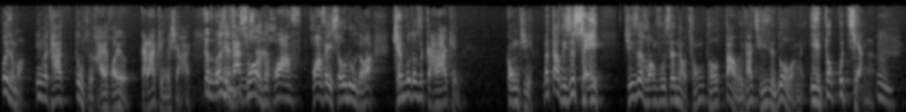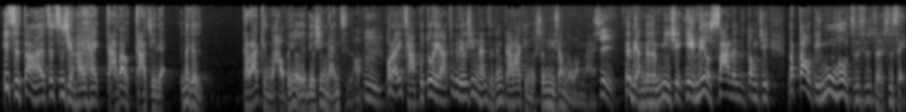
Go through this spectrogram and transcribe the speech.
为什么？因为他肚子还怀有嘎拉肯的小孩，更不可能。而且他所有的花花费收入的话，全部都是嘎拉肯公祭。那到底是谁？其实这黄福生哦，从头到尾他其实落网了，也都不讲了。嗯，一直到还这之前还还嘎到嘎吉的那个。嘎拉肯的好朋友刘姓男子哈，嗯，后来一查不对啊，这个刘姓男子跟嘎拉肯有生意上的往来，是这两个很密切，也没有杀人的动机，那到底幕后指使者是谁？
